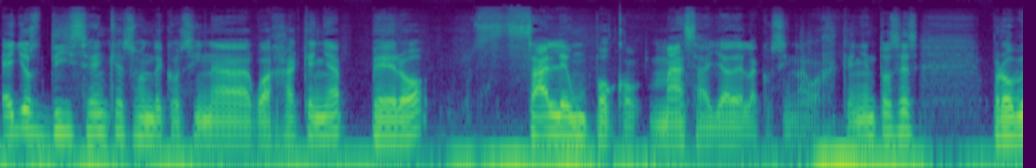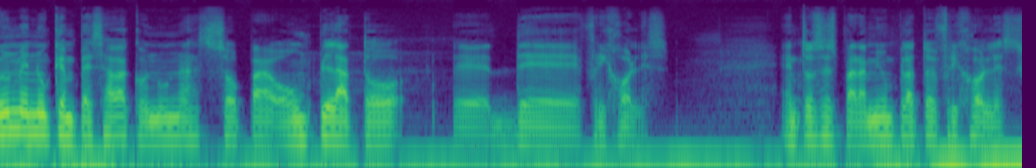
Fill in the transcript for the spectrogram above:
Ellos dicen que son de cocina oaxaqueña, pero sale un poco más allá de la cocina oaxaqueña. Entonces, probé un menú que empezaba con una sopa o un plato eh, de frijoles entonces, para mí un plato de frijoles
